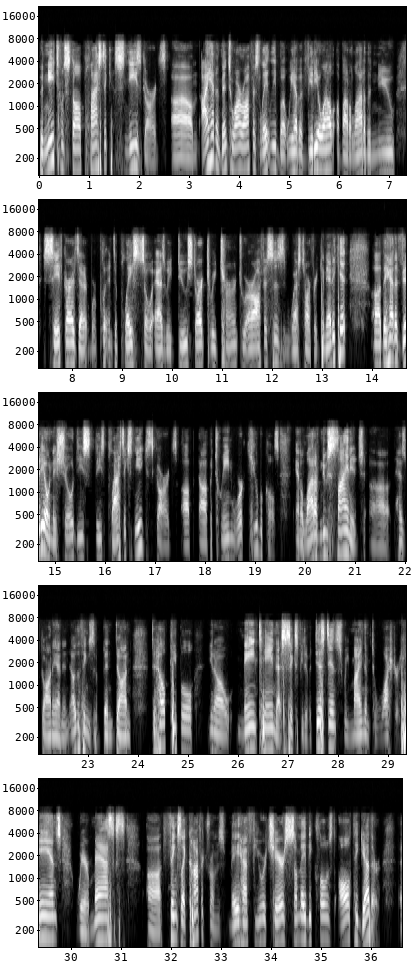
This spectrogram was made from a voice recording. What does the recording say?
the need to install plastic sneeze guards. Um, I haven't been to our office lately, but we have a video out about a lot of the new safeguards that were put into place. So as we do start to return to our offices in West Hartford, Connecticut, uh, they had a video and they showed these, these plastic sneeze guards up uh, between work cubicles. And a lot of new signage uh, has gone in and other things have been done to help people you know, maintain that six feet of a distance, remind them to wash their hands, wear masks. Uh, things like conference rooms may have fewer chairs. Some may be closed altogether,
